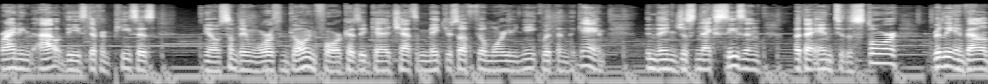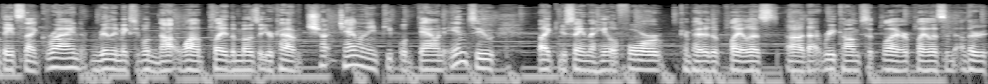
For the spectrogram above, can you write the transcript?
writing out these different pieces you know something worth going for because you get a chance to make yourself feel more unique within the game and then just next season put that into the store really invalidates that grind really makes people not want to play the modes that you're kind of ch channeling people down into like you're saying the Halo 4 competitive playlist, uh, that Recon player playlist, and other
